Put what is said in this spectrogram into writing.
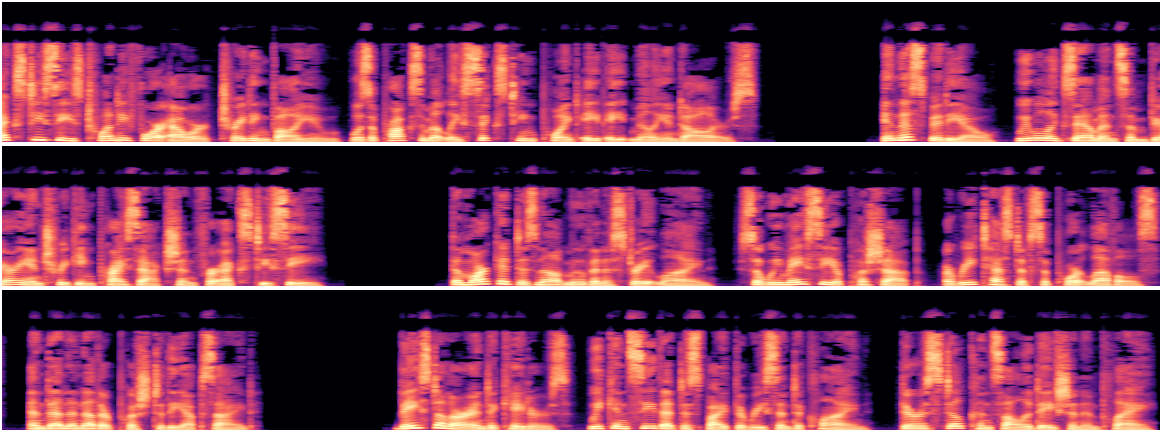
XTC's 24-hour trading volume was approximately $16.88 million. In this video, we will examine some very intriguing price action for XTC. The market does not move in a straight line, so we may see a push up, a retest of support levels, and then another push to the upside. Based on our indicators, we can see that despite the recent decline, there is still consolidation in play.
